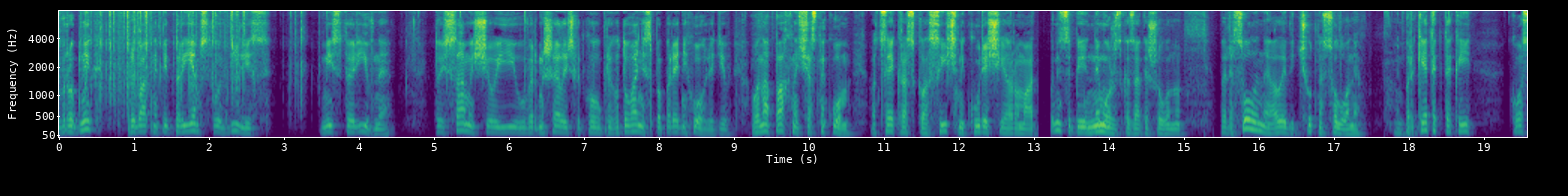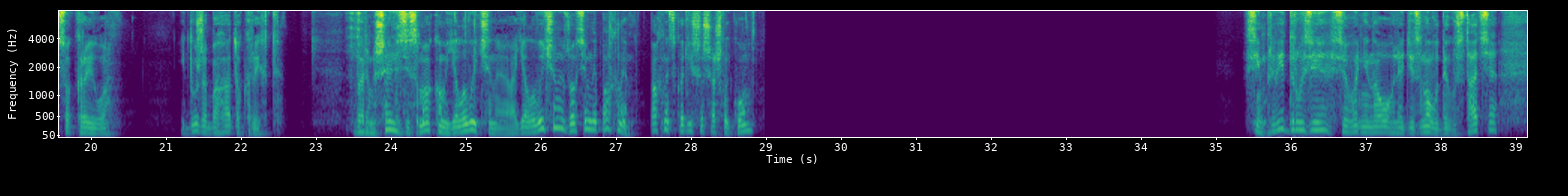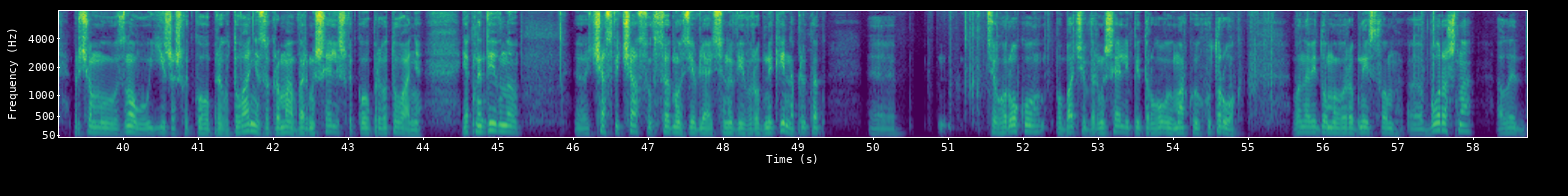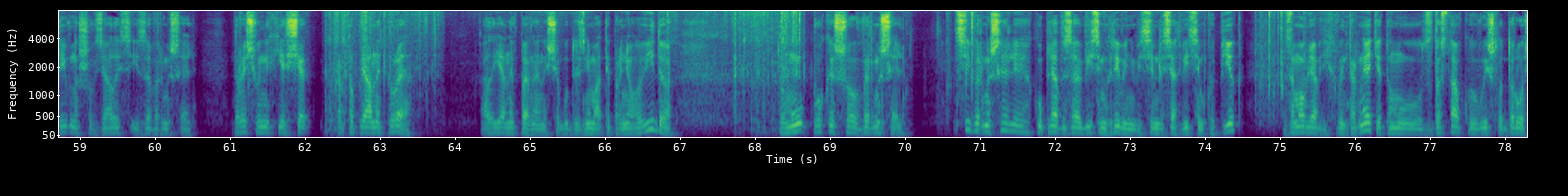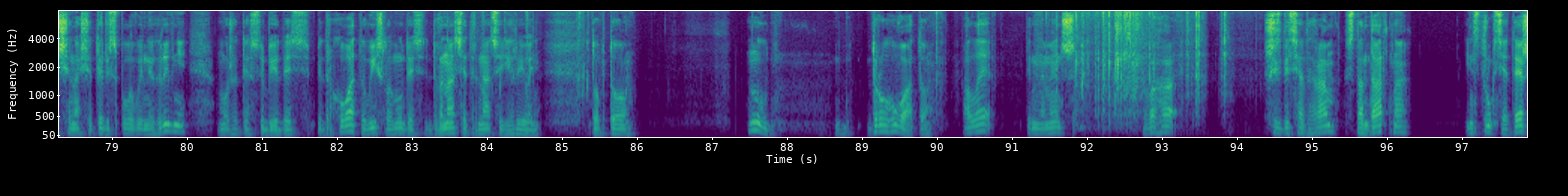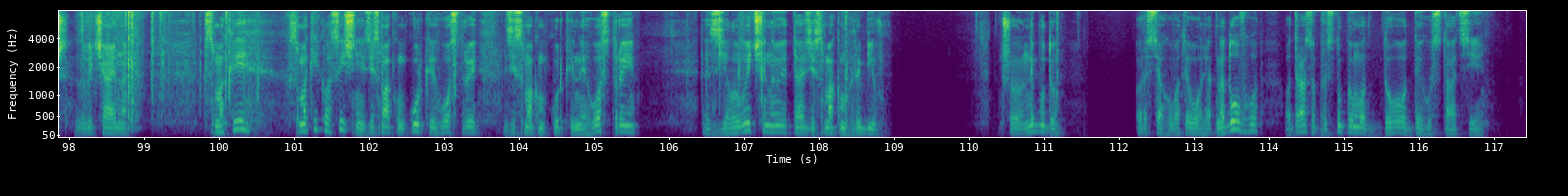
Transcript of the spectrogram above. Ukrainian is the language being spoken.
Виробник приватне підприємство Віліс, місто Рівне. Той самий, що і у вермишелі швидкого приготування з попередніх оглядів. Вона пахне часником. Оце якраз класичний курячий аромат. В принципі, не можу сказати, що воно пересолене, але відчутне солоне. Брикетик такий косо-криво. І дуже багато крихт. Вермишель зі смаком яловичини, а яловичини зовсім не пахне. Пахне скоріше шашликом. Всім привіт, друзі! Сьогодні на огляді знову дегустація. Причому знову їжа швидкого приготування, зокрема вермішелі швидкого приготування. Як не дивно, е, час від часу все одно з'являються нові виробники. Наприклад, е, цього року побачив вермішелі під торговою маркою Хуторок. Вона відома виробництвом е, борошна, але дивно, що взялись і за вермішель. До речі, у них є ще картопляне пюре. Але я не впевнений, що буду знімати про нього відео. Тому поки що вермишель. Ці вермишелі купляв за 8 гривень 88 копійок. Замовляв їх в інтернеті, тому з доставкою вийшло дорожче на 4,5 гривні. Можете собі десь підрахувати, вийшло ну, десь 12-13 гривень. Тобто, ну, дороговато. Але, тим не менш, вага 60 грам, стандартна. Інструкція теж звичайна. Смаки, смаки класичні, зі смаком курки гострої, зі смаком курки не гострої, з яловичиною та зі смаком грибів. Так що не буду розтягувати огляд надовго, одразу приступимо до дегустації.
